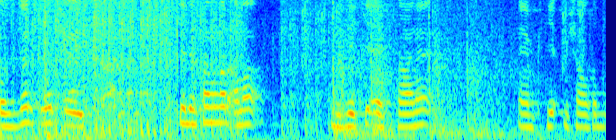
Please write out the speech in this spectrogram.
O yüzden hop e, Desen var ama bizdeki efsane MP76 bu.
